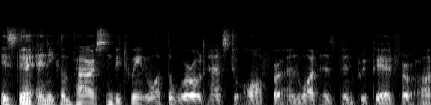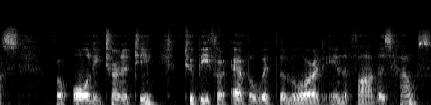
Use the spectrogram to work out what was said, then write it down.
Is there any comparison between what the world has to offer and what has been prepared for us for all eternity, to be forever with the Lord in the Father's house?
